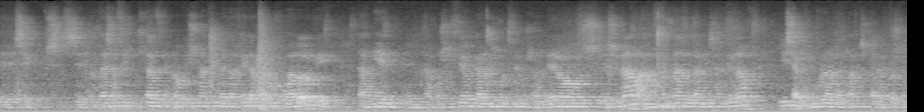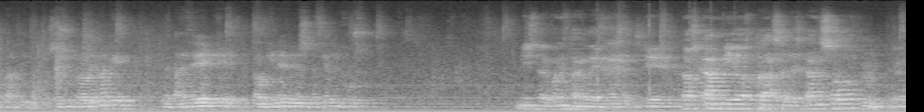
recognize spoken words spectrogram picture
eh, se, se nota esa circunstancia, ¿no? que es una quinta tarjeta para un jugador que también en la posición que ahora mismo tenemos a Leos lesionado, a Fernando también sancionado y se acumulan las bajas para el próximo partido. Pues es un problema que me parece que proviene de una situación injusta. Mister, buenas tardes. Eh, dos cambios tras el descanso mm. eh, nos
